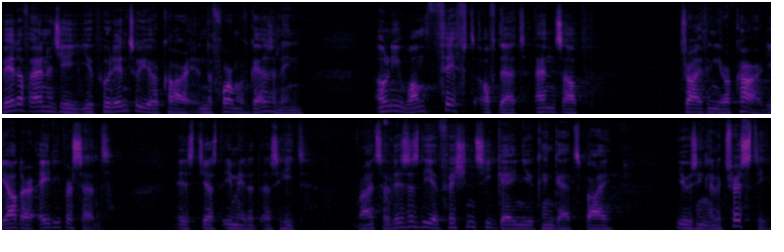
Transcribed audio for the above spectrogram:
bit of energy you put into your car in the form of gasoline, only one fifth of that ends up driving your car. The other 80% is just emitted as heat, right? So this is the efficiency gain you can get by using electricity,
